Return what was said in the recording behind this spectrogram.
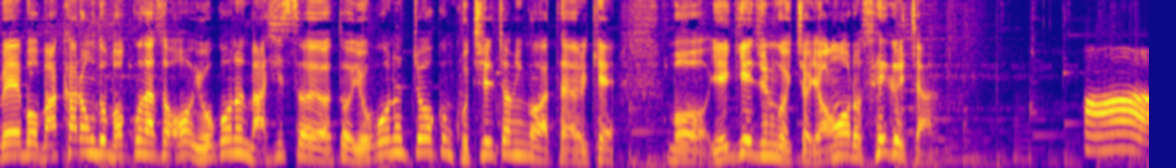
왜 뭐 마카롱도 먹고 나서 어 요거는 맛있어요. 또 요거는 조금 고칠 점인 것 같아요. 이렇게 뭐 얘기해 주는 거 있죠. 영어로 세 글자. 어,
